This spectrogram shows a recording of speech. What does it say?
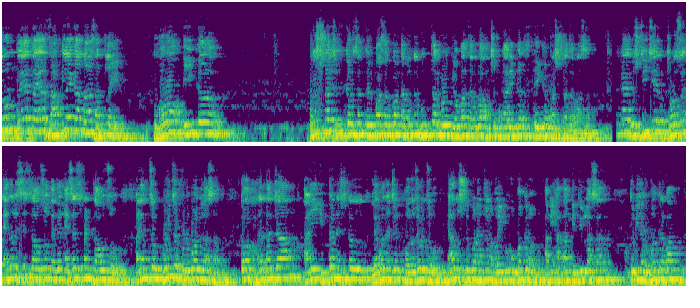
करून प्लेयर तयार जातले का ना जातले हो एक प्रश्न क- करपा सारको तातूंतल्यान उत्तर मेळून घेवपा सारको आमच्या मुखार एक एक प्रश्न जावन आसा सगळ्या गोष्टीचेर थोडोसो एनालिसीस जावचो तेजेर असेसमेंट जावचो आणि आमचो गोंयचो फुटबॉल जो आसा तो भारताच्या आणि इंटरनॅशनल लेवलाचेर परजळचो ह्या दृष्टिकोनातल्यान हो एक उपक्रम आमी हातांत घेतिल्लो आसा तुम्ही या उपक्रमाक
